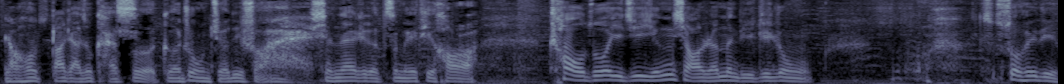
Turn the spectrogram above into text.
然后大家就开始各种觉得说，哎，现在这个自媒体号啊，炒作以及营销人们的这种。所谓的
